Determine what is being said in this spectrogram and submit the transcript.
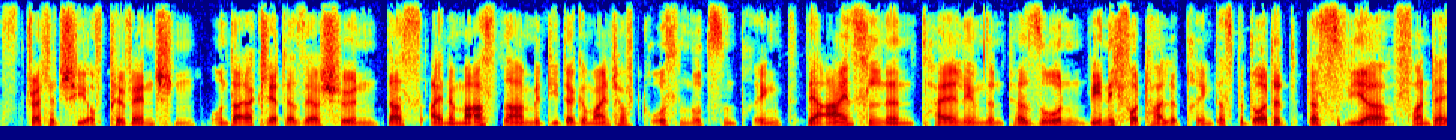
Strategy of Prevention. Und da erklärt er sehr schön, dass eine Maßnahme, die der Gemeinschaft großen Nutzen bringt, der einzelnen teilnehmenden Person wenig Vorteile bringt. Das bedeutet, dass wir von der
